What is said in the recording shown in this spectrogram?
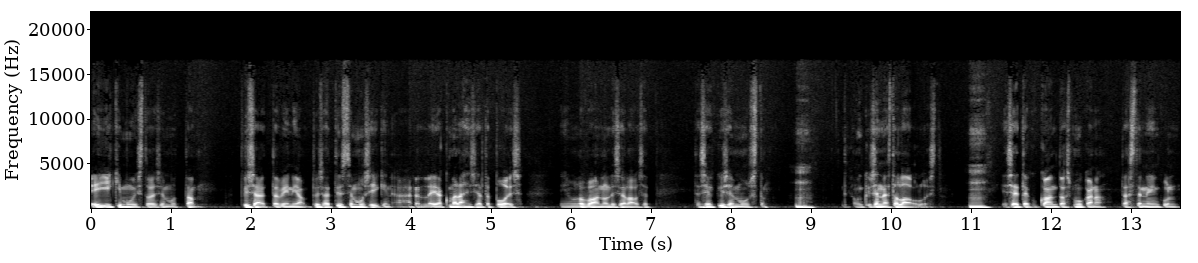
ei ikimuistoisin, mutta pysäyttävin ja pysäytti sen musiikin äärelle. Ja kun mä lähdin sieltä pois, niin mulla vaan oli se lause, että tässä ei ole kyse musta. On kyse näistä lauluista. Mm. Ja se, että kun kantaisi mukana tästä niin kuin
